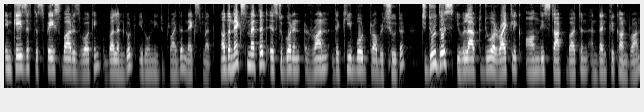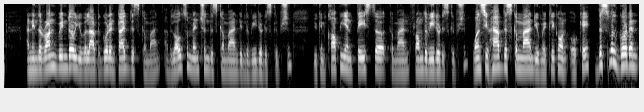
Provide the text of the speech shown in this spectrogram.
In case if the spacebar is working well and good, you don't need to try the next method. Now the next method is to go and run the keyboard troubleshooter. To do this, you will have to do a right click on the start button and then click on run. And in the run window, you will have to go and type this command. I will also mention this command in the video description. You can copy and paste the command from the video description. Once you have this command, you may click on OK. This will go and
